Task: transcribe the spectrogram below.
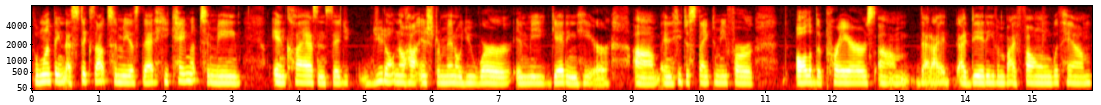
the one thing that sticks out to me is that he came up to me in class and said, You don't know how instrumental you were in me getting here. Um, and he just thanked me for all of the prayers um, that I, I did, even by phone with him,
